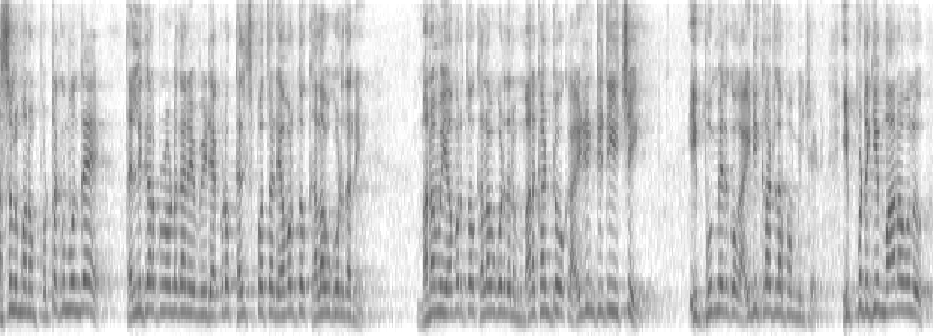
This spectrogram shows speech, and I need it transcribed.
అసలు మనం పుట్టకముందే తల్లి గర్భంలో ఉండగానే వీడు ఎక్కడో కలిసిపోతాడు ఎవరితో కలవకూడదని. మనము ఎవరితో కలవకూడదని మనకంటూ ఒక ఐడెంటిటీ ఇచ్చి ఈ భూమి మీదకి ఒక ఐడి కార్డులా పంపించాడు. ఇప్పటికీ మానవులు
